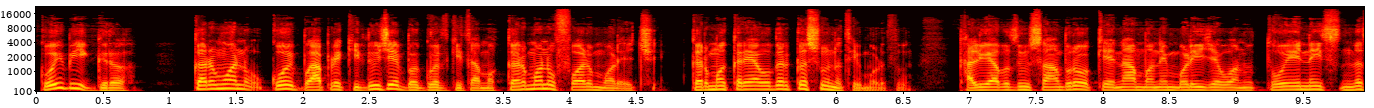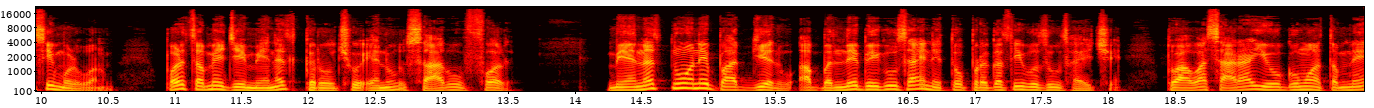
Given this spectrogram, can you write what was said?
કોઈ બી ગ્રહ, કર્મનું કોઈ આપણે કીધું છે ભગવદ્ ગીતામાં, કર્મનું ફળ મળે છે. કર્મ કર્યા વગર કશું નથી મળતું. ખાલી આ બધું સાંભળો કે ના, મને મળી જવાનું તો એ નહીં નથી મળવાનું. પણ તમે જે મહેનત કરો છો, એનું સારું ફળ મહેનતનું અને ભાગ્યનું આ બંને ભેગું થાય ને તો પ્રગતિ વધુ થાય છે. તો આવા સારા યોગોમાં તમને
